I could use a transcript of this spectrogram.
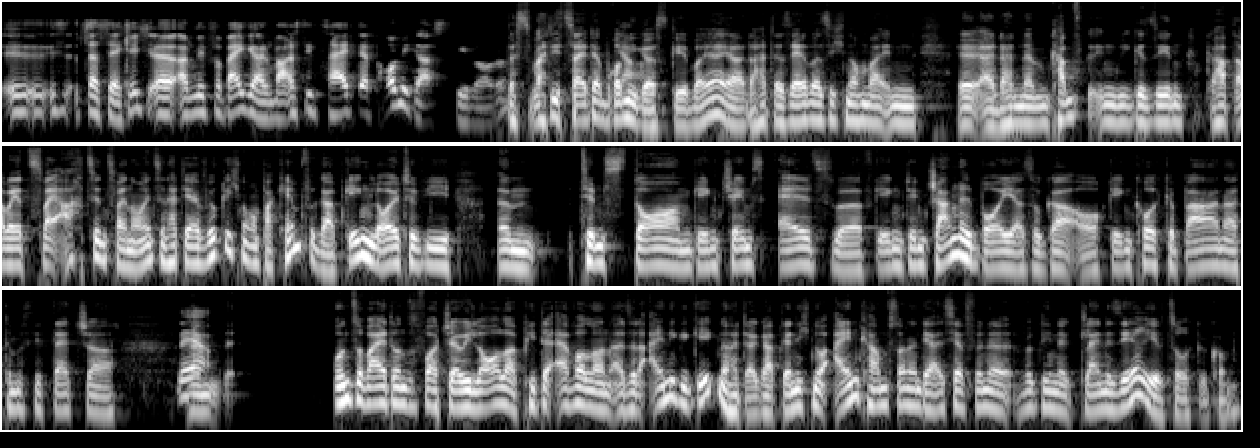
Äh, ist tatsächlich äh, an mir vorbeigegangen. War das die Zeit der Promi-Gastgeber, oder? Das war die Zeit der Promi-Gastgeber, ja. ja, ja. Da hat er selber sich nochmal in, äh, da hat er im Kampf irgendwie gesehen gehabt. Aber jetzt 2018, 2019 hat er ja wirklich noch ein paar Kämpfe gehabt gegen Leute wie ähm, Tim Storm, gegen James Ellsworth, gegen den Jungle Boy ja sogar auch, gegen Colt Cabana, Timothy Thatcher. Naja. Ähm, und so weiter und so fort. Jerry Lawler, Peter Avalon, also da einige Gegner hat er gehabt. Ja, nicht nur ein Kampf, sondern der ist ja für eine wirklich eine kleine Serie zurückgekommen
